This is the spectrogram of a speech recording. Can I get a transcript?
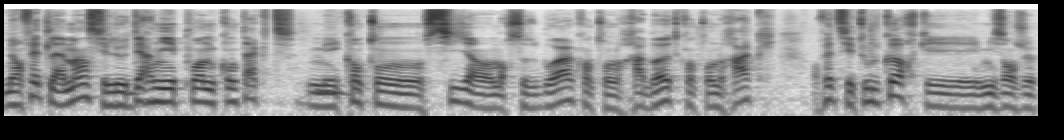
Mais en fait, la main, c'est le dernier point de contact. Mais quand on scie un morceau de bois, quand on le rabote, quand on le racle, en fait, c'est tout le corps qui est mis en jeu.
